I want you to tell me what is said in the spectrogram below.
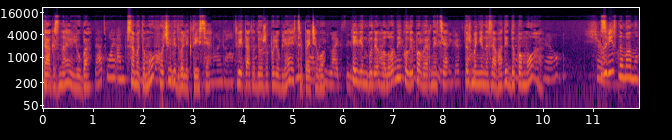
Так, знаю, Люба. Саме тому хочу відволіктися. Твій тато дуже полюбляє це печиво. І він буде голодний, коли повернеться. Тож мені не завадить допомога. Звісно, мамо.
